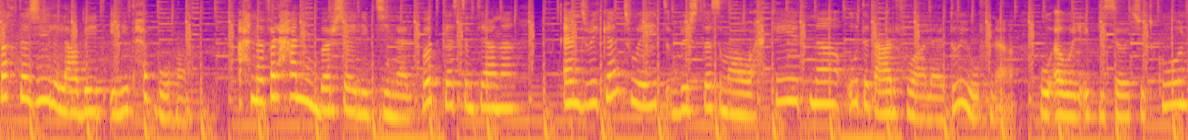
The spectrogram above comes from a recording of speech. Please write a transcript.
partagez للعباد اللي تحبوهم. إحنا فرحانين برشا اللي بدينا البودكاست متاعنا. And we can't wait باش تسمعوا حكايتنا وتتعرفوا على ضيوفنا. وأول épisode تكون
